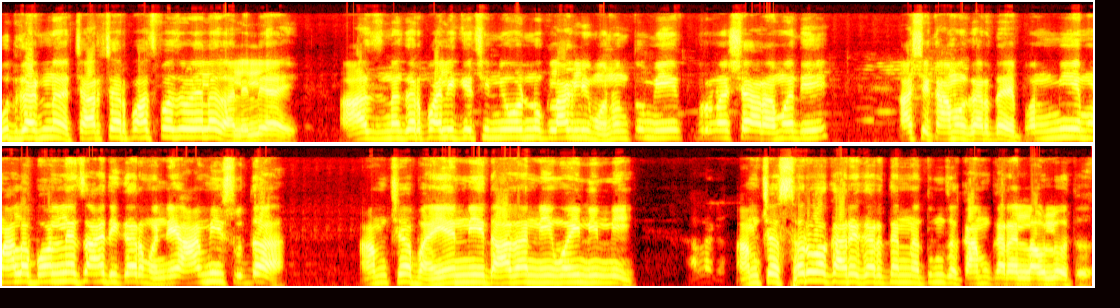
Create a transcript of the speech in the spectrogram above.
उद्घाटनं चार चार पाच पाच वेळेला झालेले आहे. आज नगरपालिकेची निवडणूक लागली म्हणून तुम्ही पूर्ण शहरामध्ये असे कामं करताय. पण मी मला बोलण्याचा अधिकार म्हणजे आम्ही सुद्धा आमच्या भायांनी दादांनी वहिनींनी आमच्या सर्व कार्यकर्त्यांना तुमचं काम करायला लावलं होतं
